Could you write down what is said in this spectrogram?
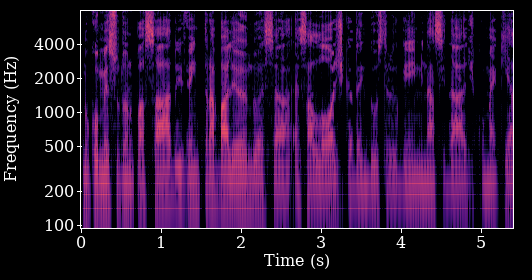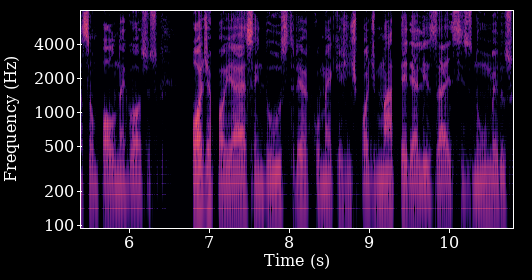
no começo do ano passado e vem trabalhando essa, essa lógica da indústria do game na cidade, como é que a São Paulo Negócios pode apoiar essa indústria, como é que a gente pode materializar esses números,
